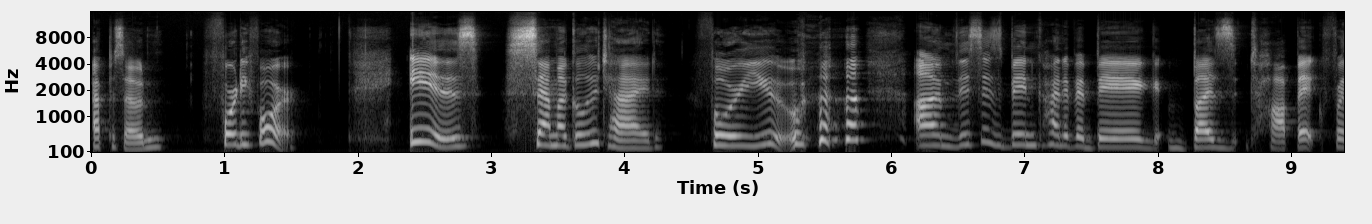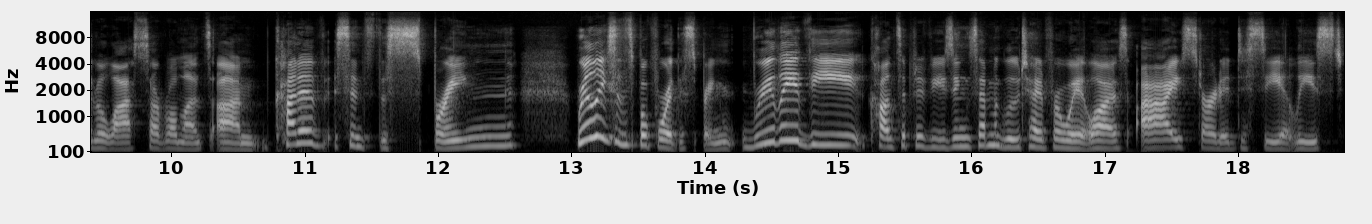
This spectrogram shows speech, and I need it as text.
episode 44 is semaglutide for you. um, this has been kind of a big buzz topic for the last several months, um, kind of since the spring, really since before the spring. Really, the concept of using semaglutide for weight loss, I started to see at least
